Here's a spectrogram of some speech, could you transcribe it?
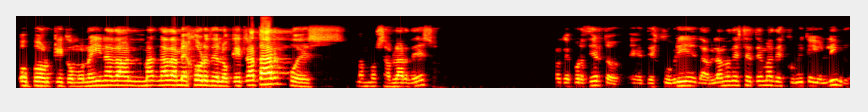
o porque como no hay nada, nada mejor de lo que tratar, pues vamos a hablar de eso. Porque, por cierto, eh, descubrí, hablando de este tema, descubrí que hay un libro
